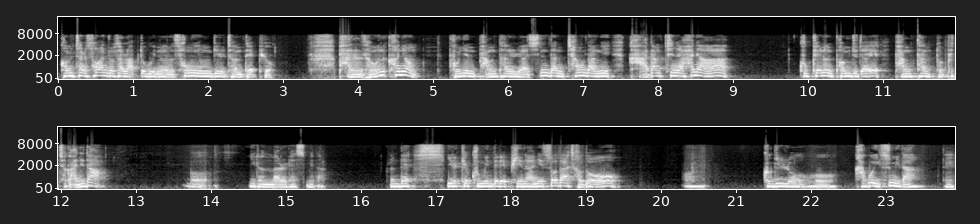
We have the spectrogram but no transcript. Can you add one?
검찰 소환 조사를 앞두고 있는 송영길 전 대표 반성은커녕 본인 방탄을 위한 신당 창당이 가당키냐 하냐 국회는 범죄자의 방탄 도피처가 아니다. 뭐 이런 말을 했습니다. 그런데 이렇게 국민들의 비난이 쏟아져도 어, 그 길로 어, 가고 있습니다. 네.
